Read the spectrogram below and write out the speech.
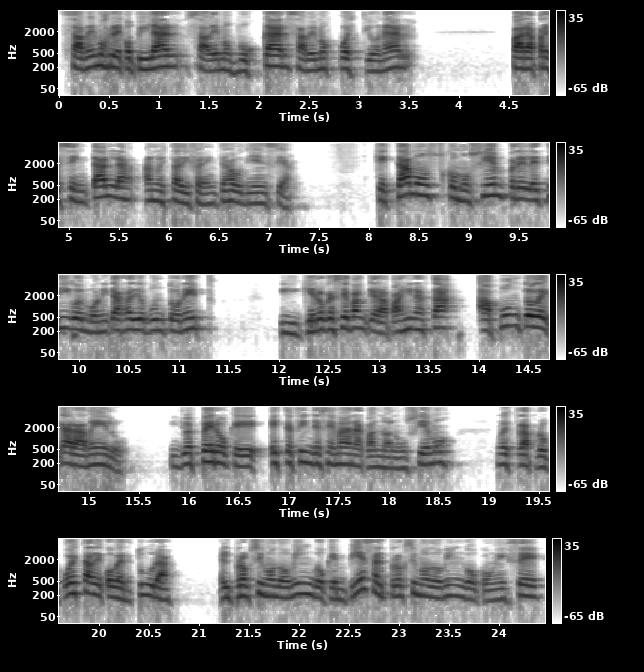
sabemos recopilar, sabemos buscar, sabemos cuestionar para presentarla a nuestras diferentes audiencias. Que estamos, como siempre, les digo, en bonitasradio.net y quiero que sepan que la página está a punto de caramelo. Y yo espero que este fin de semana, cuando anunciemos nuestra propuesta de cobertura el próximo domingo, que empieza el próximo domingo con ese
